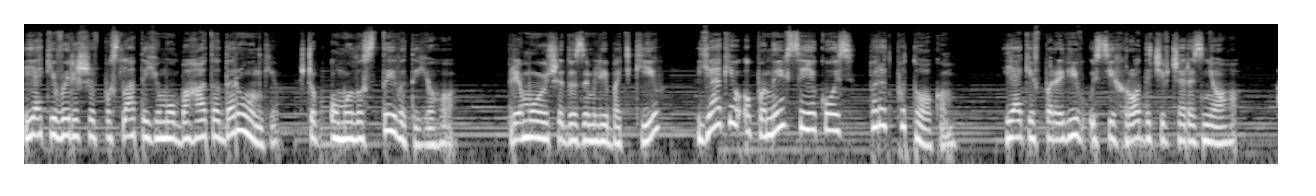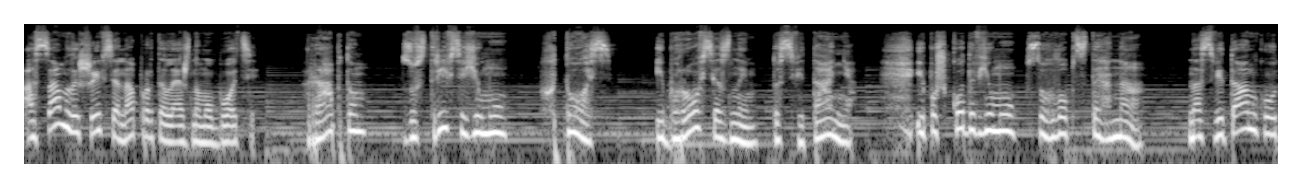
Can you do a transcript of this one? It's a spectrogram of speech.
Яків вирішив послати йому багато дарунків, щоб умилостивити його. Прямуючи до землі батьків, Яків опинився якось перед потоком. Яків перевів усіх родичів через нього, а сам лишився на протилежному боці. Раптом зустрівся йому хтось і боровся з ним до світання, і пошкодив йому суглоб стегна. На світанку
